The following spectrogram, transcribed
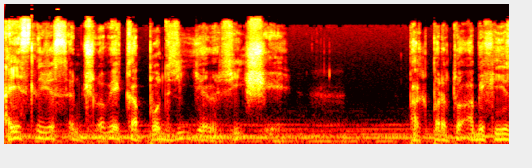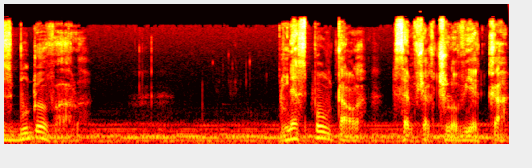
A jestliže jsem člověka podřídil říši, pak proto, abych ji zbudoval. Nespoutal jsem však člověka,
